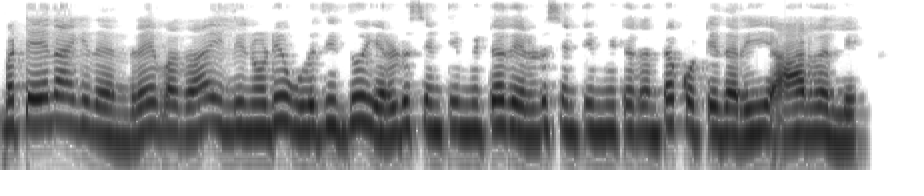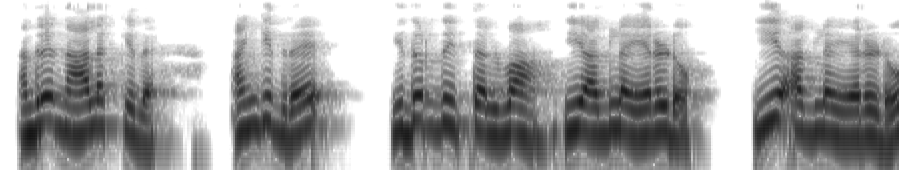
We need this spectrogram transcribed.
ಬಟ್ ಏನಾಗಿದೆ ಅಂದ್ರೆ ಇವಾಗ ಇಲ್ಲಿ ನೋಡಿ ಉಳಿದಿದ್ದು ಎರಡು ಸೆಂಟಿಮೀಟರ್ ಎರಡು ಸೆಂಟಿಮೀಟರ್ ಅಂತ ಕೊಟ್ಟಿದ್ದಾರೆ ಈ ಆರಲ್ಲಿ ಅಂದ್ರೆ ನಾಲ್ಕಿದೆ. ಹಂಗಿದ್ರೆ ಇದ್ರದ್ದು ಇತ್ತಲ್ವಾ? ಈ ಅಗ್ಲ ಎರಡು. ಈ ಅಗ್ಲ ಎರಡು,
